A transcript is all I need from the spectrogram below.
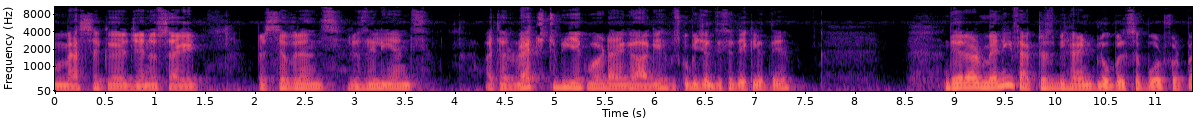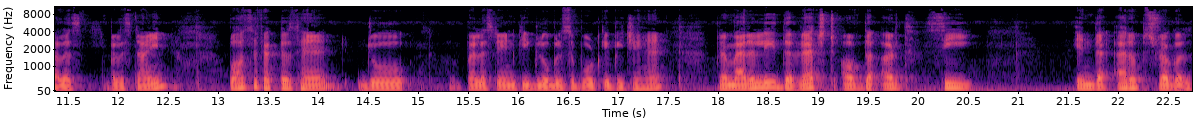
massacre genocide perseverance resilience अच्छा रेस्ट भी एक वर्ड आएगा आगे, उसको भी जल्दी से देख लेते हैं। There are many factors behind global support for Palestine बहुत से फैक्टर्स हैं जो पैलेस्टाइन की ग्लोबल सपोर्ट के पीछे हैं। Primarily the rest of the earth see in the Arab struggle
